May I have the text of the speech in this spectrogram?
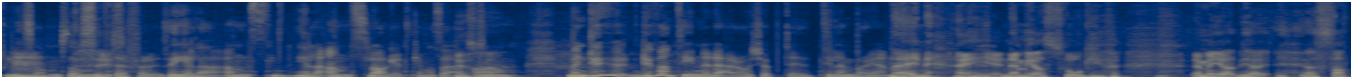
liksom, Mm, som precis. träffade så hela, ans, hela anslaget. kan man säga. Ja. Men du, du var inte inne där och köpte till en början? Nej, nej, nej, nej men jag såg ju... Nej, men jag, jag, jag satt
